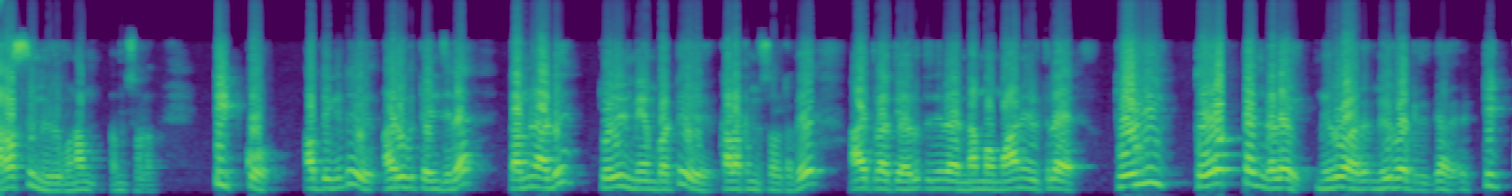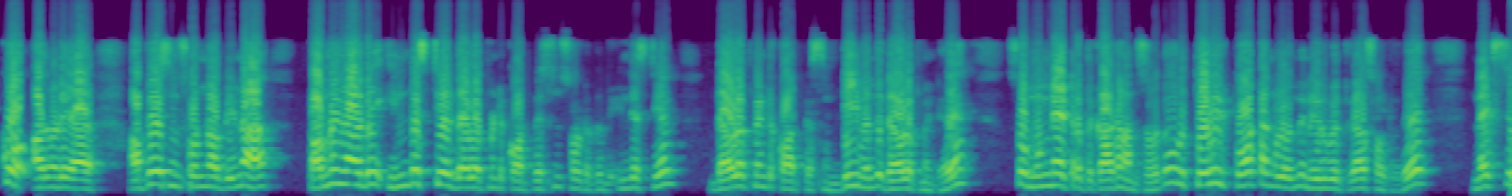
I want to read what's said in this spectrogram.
அரசு நிறுவனம் அப்படின்னு சொல்லலாம். டிட்கோ அப்படிங்கிறது அறுபத்தஞ்சுல தமிழ்நாடு தொழில் மேம்பாட்டு கழகம் சொல்றது. ஆயிரத்தி தொள்ளாயிரத்தி அறுபத்தஞ்சுல நம்ம மாநிலத்துல தொழில் தோட்டங்களை நிர்வாக நிர்வாகிக்கிறது டிட்கோ அதனுடைய அபேசன் சொன்னோம் அப்படின்னா தமிழ்நாடு இண்டஸ்ட்ரியல் டெவலப்மெண்ட் கார்பரேஷன் சொல்றது. இண்டஸ்ட்ரியல் டெவலப்மெண்ட் கார்பரேஷன் டி வந்து டெவலப்மெண்ட் ஸோ முன்னேற்றத்துக்காக நம்ம சொல்றது. ஒரு தொழில் தோட்டங்கள் வந்து நிறுவனத்துக்காக சொல்றது. நெக்ஸ்ட்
